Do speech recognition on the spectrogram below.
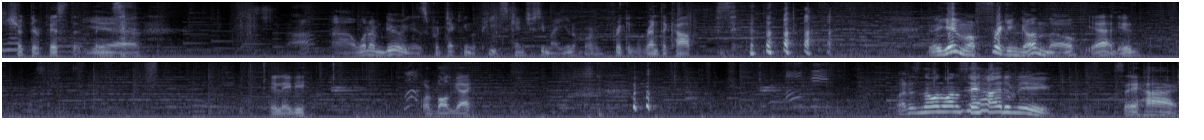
shook their fist at things. Yeah. Uh, what I'm doing is protecting the peace. Can't you see my uniform? Freaking rent a cop. they gave him a freaking gun, though. Yeah, dude. Hey, lady. Or bald guy. Why does no one want to say hi to me? Say hi.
